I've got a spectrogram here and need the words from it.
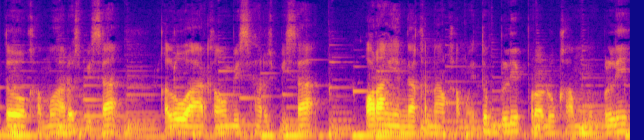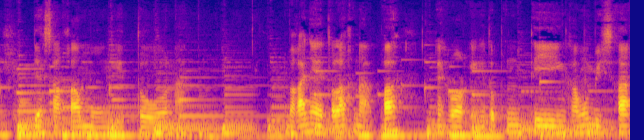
gitu. Kamu harus bisa keluar kamu bisa harus bisa orang yang nggak kenal kamu itu beli produk kamu beli jasa kamu gitu. Nah makanya itulah kenapa networking itu penting. Kamu bisa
